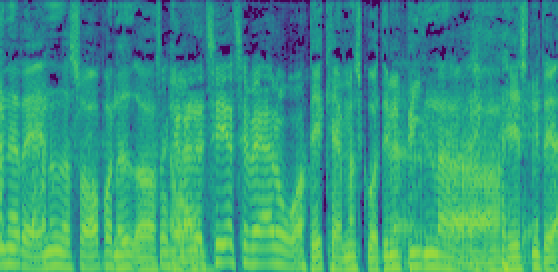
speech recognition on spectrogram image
ene og det andet, og så op og ned. Og, Man kan og, relatere til hvert ord. det kan man sgu. Og det med bilen og, og hesten der,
